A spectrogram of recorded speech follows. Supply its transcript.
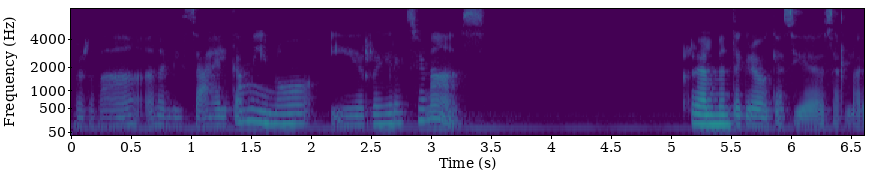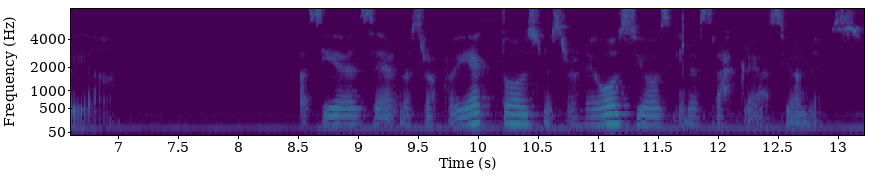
¿verdad? Analizas el camino y redireccionas. Realmente creo que así debe ser la vida. Así deben ser nuestros proyectos, nuestros negocios y nuestras creaciones.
